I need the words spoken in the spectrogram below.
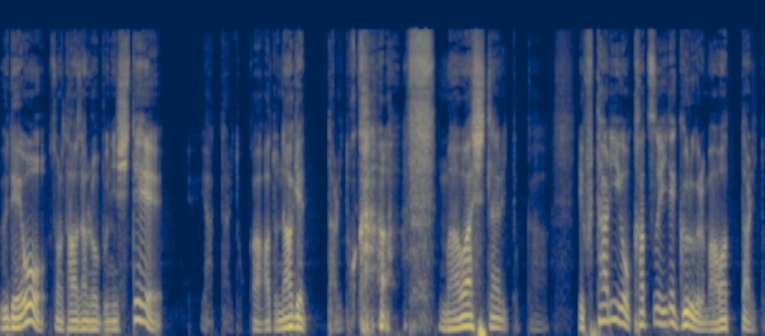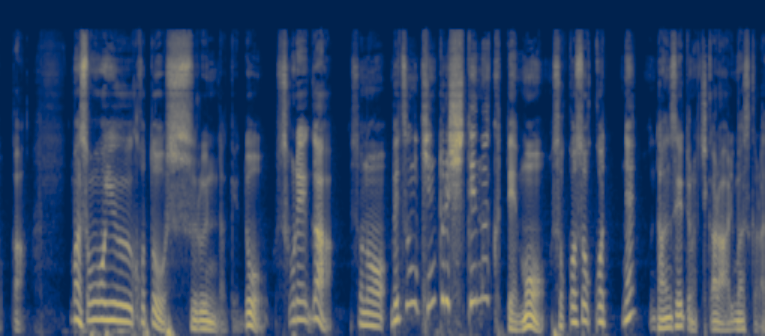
腕をそのターザンロープにしてやったりとか、あと投げたりとか、回したりとか、で、二人を担いでぐるぐる回ったりとか、まあそういうことをするんだけど、それがその別に筋トレしてなくてもそこそこね男性っていうのは力ありますから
